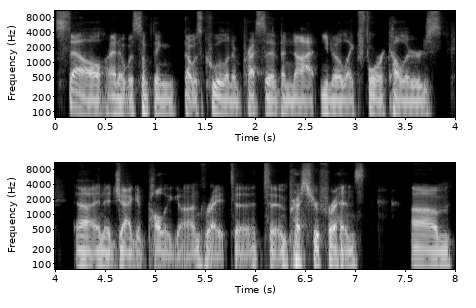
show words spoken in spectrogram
sell, and it was something that was cool and impressive, and not you know like four colors uh, and a jagged polygon, right? To to impress your friends. Um,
